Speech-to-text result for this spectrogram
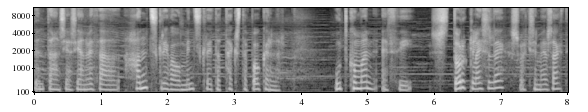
dunda hann síðan við það að handskrifa og myndskreita texta bókarinnar. Útkoman er því stórglæsileg, svo ekki sem er sagt,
